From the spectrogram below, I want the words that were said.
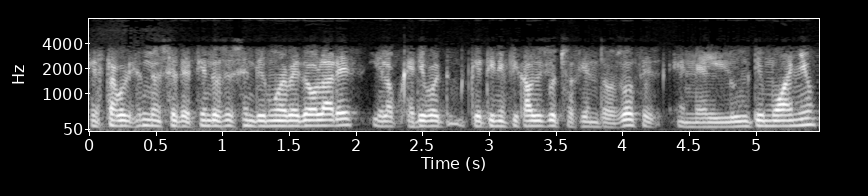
Está cotizando en 769 dólares y el objetivo que tiene fijado es 812. En el último año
